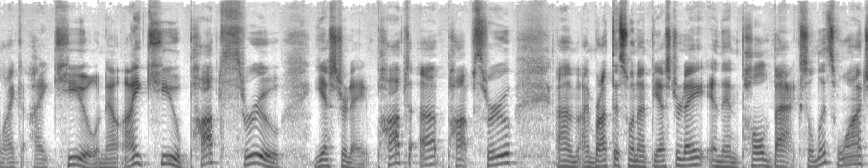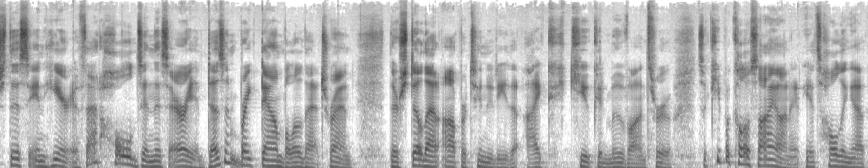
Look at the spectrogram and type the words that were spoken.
like IQ. Now, IQ popped through yesterday, popped up, popped through. Um, I brought this one up yesterday and then pulled back. So let's watch this in here. If that holds in this area, doesn't break down below that trend, there's still that opportunity that IQ could move on through. So keep a close eye on it. It's holding up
